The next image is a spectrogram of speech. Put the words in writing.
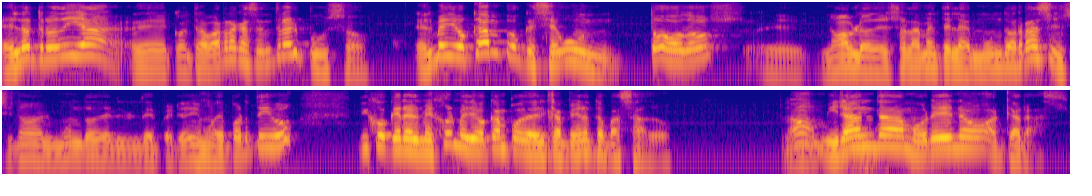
El otro día, eh, contra Barraca Central, puso el medio campo que según todos, eh, no hablo de solamente el mundo Racing, sino el mundo del, periodismo deportivo, dijo que era el mejor mediocampo del campeonato pasado. ¿no? Miranda, Moreno, Alcaraz.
